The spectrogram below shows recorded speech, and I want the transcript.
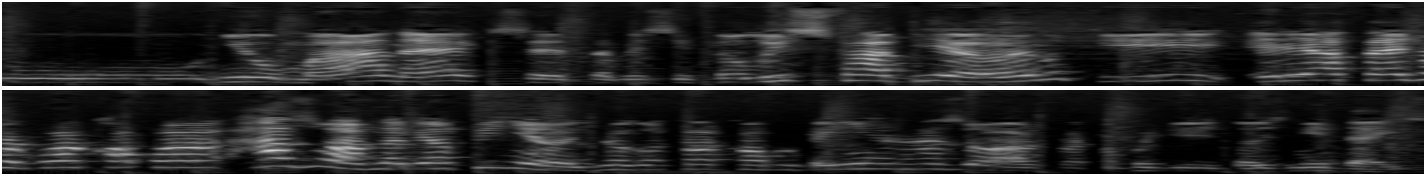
o Nilmar, né, que você também citou, Luiz Fabiano, que ele até jogou a Copa razoável, na minha opinião, ele jogou aquela Copa bem razoável, a Copa de 2010.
